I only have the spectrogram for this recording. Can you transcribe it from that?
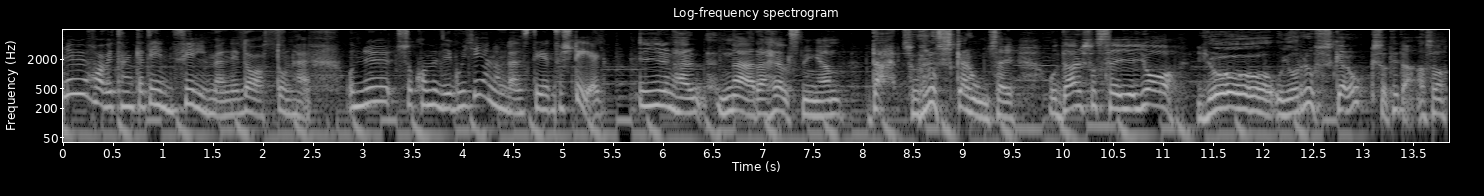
Nu har vi tankat in filmen i datorn här och nu så kommer vi gå igenom den steg för steg. I den här nära hälsningen, där så ruskar hon sig och där så säger jag ja och jag ruskar också. Titta, alltså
